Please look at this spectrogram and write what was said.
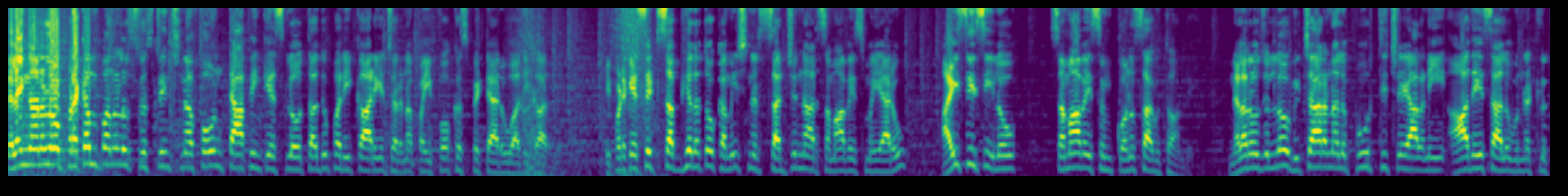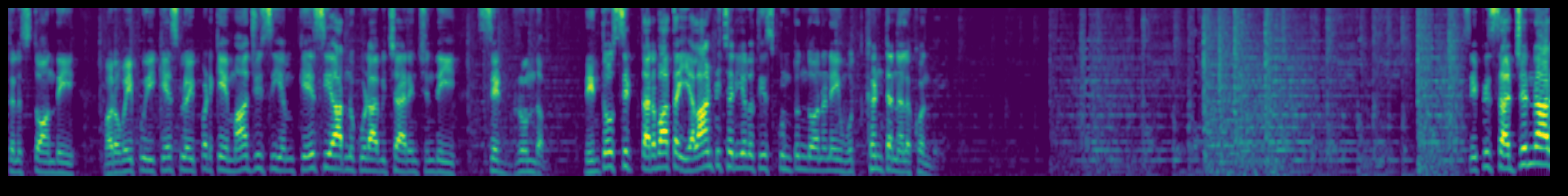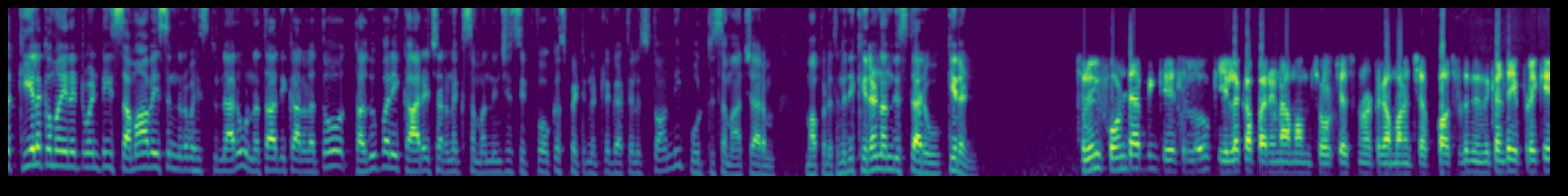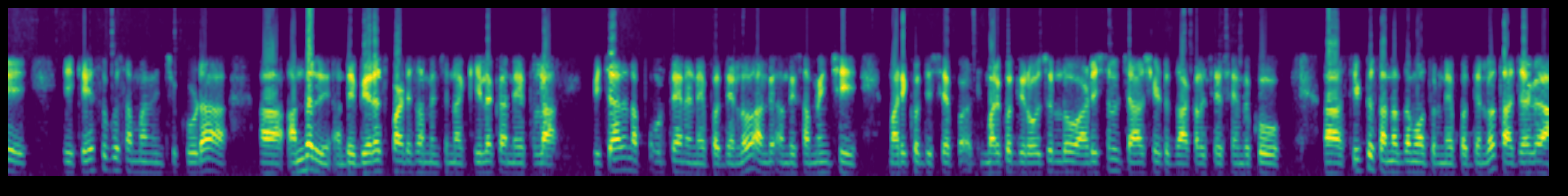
తెలంగాణలో ప్రకంపనలు సృష్టించిన ఫోన్ ట్యాపింగ్ కేసులో తదుపరి కార్యాచరణపై ఫోకస్ పెట్టారు అధికారులు. ఇప్పటికే సిట్ సభ్యులతో కమిషనర్ సజ్జనార్ సమావేశమయ్యారు. ఐసీసీలో సమావేశం కొనసాగుతోంది. నెల రోజుల్లో విచారణలు పూర్తి చేయాలని ఆదేశాలు ఉన్నట్లు తెలుస్తోంది. మరోవైపు ఈ కేసులో ఇప్పటికే మాజీ సీఎం కేసీఆర్ను కూడా విచారించింది సిట్ బృందం. దీంతో సిట్ తర్వాత ఎలాంటి చర్యలు తీసుకుంటుందోననే ఉత్కంఠ నెలకొంది. సిపి సజ్జనార్ కీలకమైనటువంటి సమావేశం నిర్వహిస్తున్నారు. ఉన్నతాధికారులతో తదుపరి కార్యాచరణకు సంబంధించి సిట్ ఫోకస్ పెట్టినట్లుగా తెలుస్తోంది. పూర్తి సమాచారం మా ప్రతినిధి కిరణ్ అందిస్తారు. కిరణ్. సునీల్ ఫోన్ ట్యాపింగ్ కేసులో కీలక పరిణామం చోటు చేసుకున్నట్టుగా మనం చెప్పుకోవాల్సి ఉంటుంది. ఎందుకంటే ఇప్పటికే ఈ కేసుకు సంబంధించి కూడా అందరి అంటే బీఆర్ఎస్ పార్టీ సంబంధించిన కీలక నేతల విచారణ పూర్తయిన నేపథ్యంలో అందుకు సంబంధించి మరికొద్ది సేప మరికొద్ది రోజుల్లో అడిషనల్ ఛార్జ్ షీట్ దాఖలు చేసేందుకు ఆ, సిట్ సన్నద్ధమవుతున్న నేపథ్యంలో తాజాగా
